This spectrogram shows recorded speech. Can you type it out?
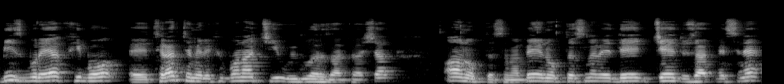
Biz buraya Fibo e, trend temeli Fibonacci'yi uygularız arkadaşlar. A noktasına, B noktasına ve D, C düzeltmesine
